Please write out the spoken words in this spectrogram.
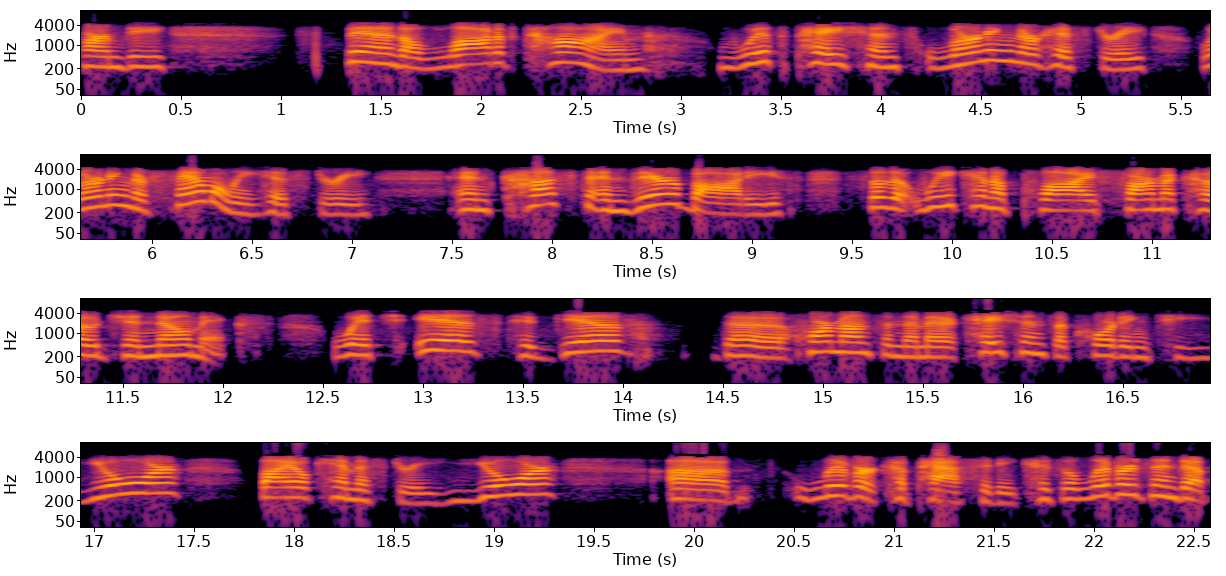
PharmD spend a lot of time with patients learning their history, learning their family history, and custom and their bodies so that we can apply pharmacogenomics, which is to give the hormones and the medications according to your biochemistry, your uh, liver capacity, because the livers end up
